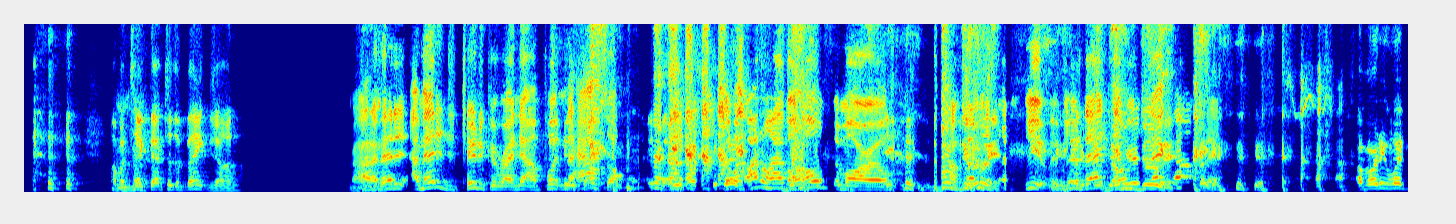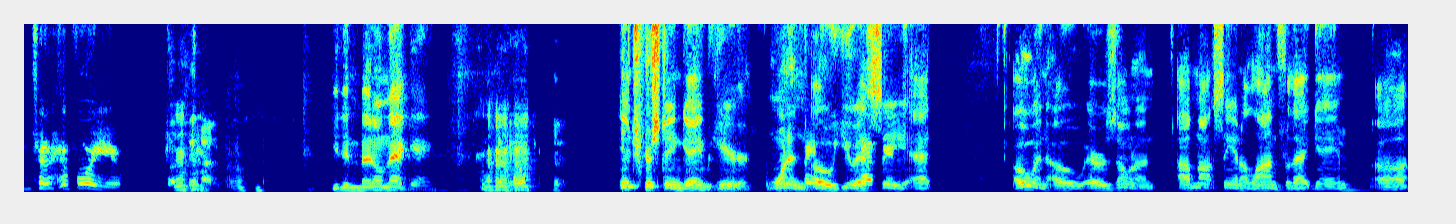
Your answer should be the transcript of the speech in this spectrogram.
I'm going to mm-hmm. take that to the bank, John. All right, I'm headed. I'm headed to Tunica right now. I'm putting the house on. So if I don't have a home tomorrow, I'm Don't do it. you. If you're that, Don't you're do that it. confident. I've already went to Tunica for you. You didn't bet on that game. Interesting game here. One and O USC at O and O Arizona. I'm not seeing a line for that game. Uh,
